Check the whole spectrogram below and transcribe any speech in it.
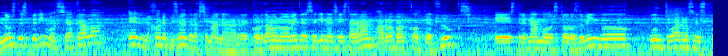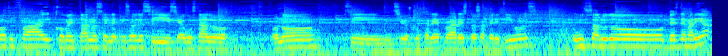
Nos despedimos, se acaba el mejor episodio de la semana. Recordamos nuevamente de seguirnos en Instagram, arroba cocktailflux. Estrenamos todos los domingos, puntuarnos en Spotify, comentarnos el episodio si, se ha gustado o no, si, si os gustaría probar estos aperitivos. Un saludo desde María.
